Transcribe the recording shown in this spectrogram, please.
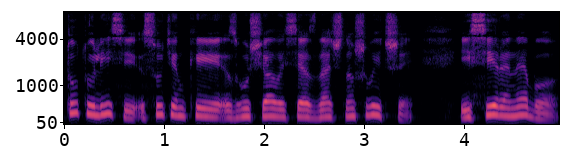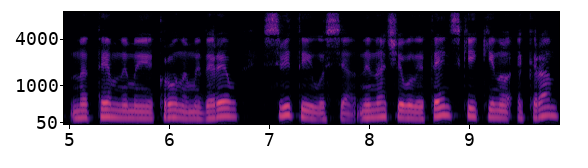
Тут у лісі сутінки згущалися значно швидше, і сіре небо над темними кронами дерев світилося, неначе велетенський кіноекран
